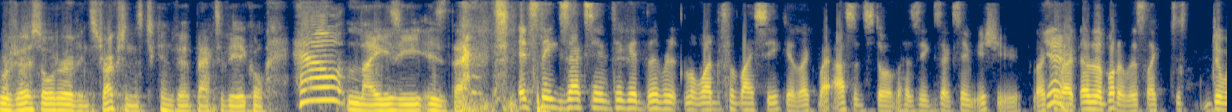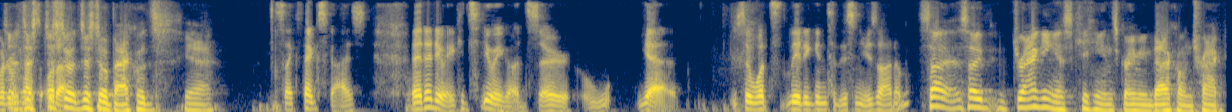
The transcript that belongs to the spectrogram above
reverse order of instructions to convert back to vehicle. How lazy is that? It's the exact same thing in the, the one for my Seeker, like my Acid Storm has the exact same issue. Like Yeah. right at the bottom, it's like just do it just, just, do, just do it backwards. Yeah. It's like thanks guys. But anyway, continuing on. So yeah. So what's leading into this news item? So, so dragging us kicking and screaming back on track.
